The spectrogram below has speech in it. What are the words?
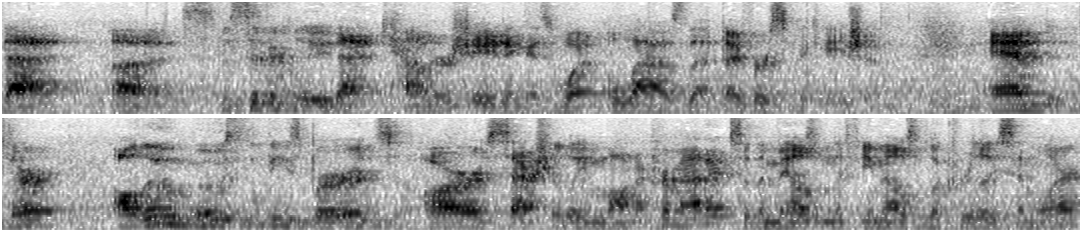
that uh, specifically that counter shading is what allows that diversification. Mm-hmm. And there, although most of these birds are sexually monochromatic, so the males and the females look really similar,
